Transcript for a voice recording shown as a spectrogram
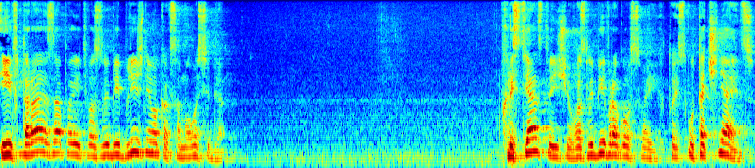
И вторая заповедь – возлюби ближнего, как самого себя. В христианстве еще возлюби врагов своих. То есть уточняется,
